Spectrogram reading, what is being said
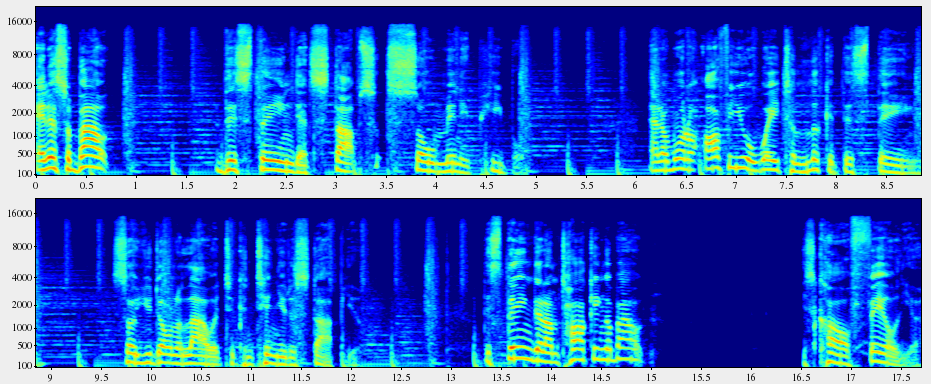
And it's about this thing that stops so many people. And I want to offer you a way to look at this thing so you don't allow it to continue to stop you. This thing that I'm talking about is called failure.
